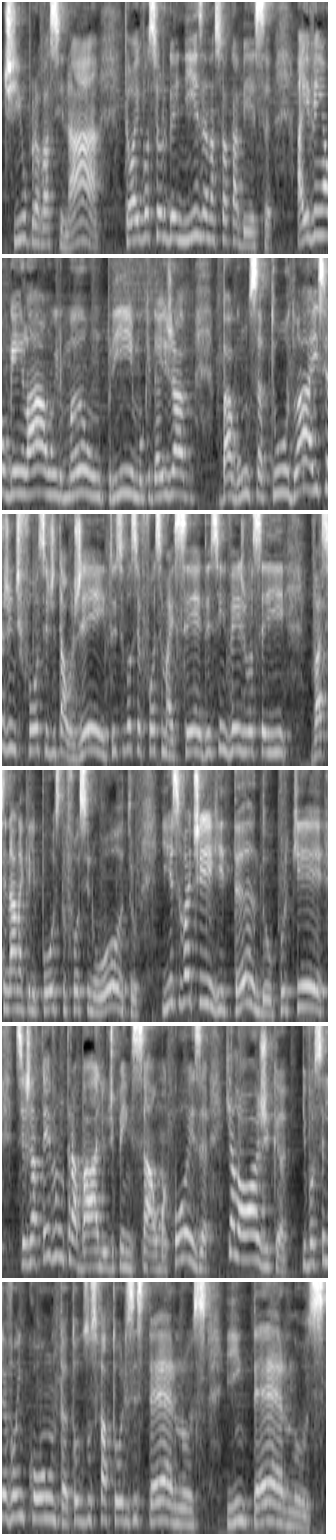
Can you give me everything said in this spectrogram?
tio para vacinar. Então aí você organiza na sua cabeça. Aí vem alguém lá, um irmão, um primo, que daí já bagunça tudo. Ah, e se a gente fosse de tal jeito? E se você fosse mais cedo? E se em vez de você ir vacinar naquele posto fosse no outro? E isso vai te irritando porque você já teve um trabalho de pensar uma coisa que é lógica, que você levou em conta todos os fatores externos e internos.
